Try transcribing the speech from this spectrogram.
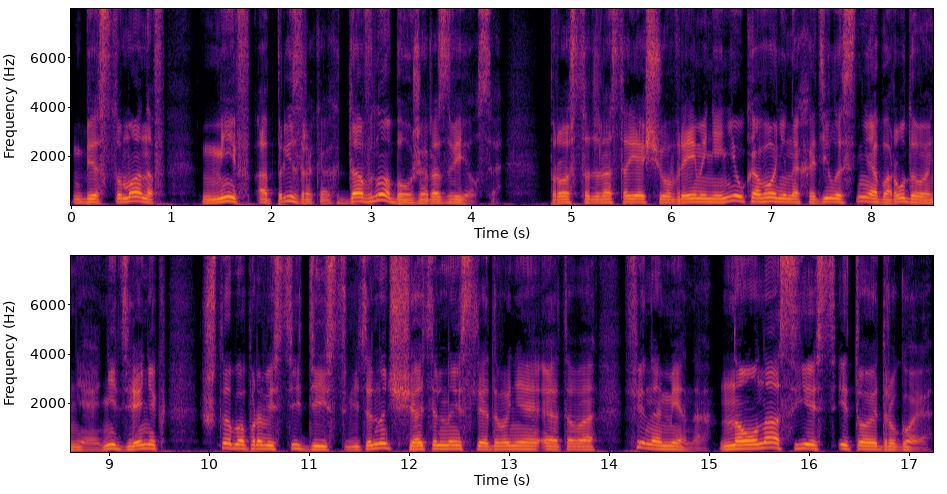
Без туманов миф о призраках давно бы уже развеялся. Просто до настоящего времени ни у кого не находилось ни оборудования, ни денег, чтобы провести действительно тщательное исследование этого феномена. Но у нас есть и то, и другое.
